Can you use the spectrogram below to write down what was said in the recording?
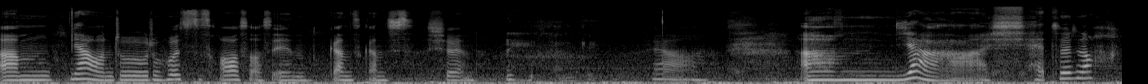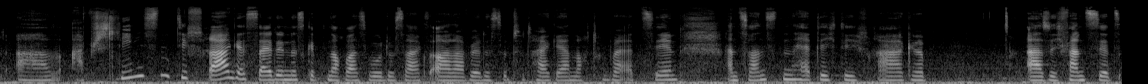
Ähm, ja, und du, du holst es raus aus ihnen. Ganz, ganz schön. Danke. Ja. Ähm, ja, ich hätte noch ähm, abschließend die Frage, es sei denn, es gibt noch was, wo du sagst, oh, da würdest du total gern noch drüber erzählen. Ansonsten hätte ich die Frage, also ich fand es jetzt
